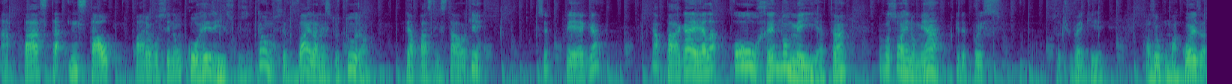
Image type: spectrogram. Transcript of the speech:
a pasta install para você não correr riscos. Então você vai lá na estrutura, ó, tem a pasta install aqui, você pega, apaga ela ou renomeia, tá? Eu vou só renomear, porque depois se eu tiver que fazer alguma coisa,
